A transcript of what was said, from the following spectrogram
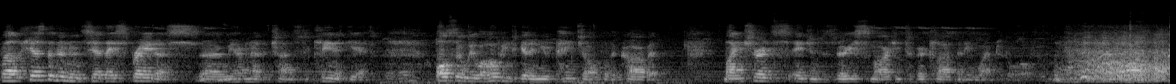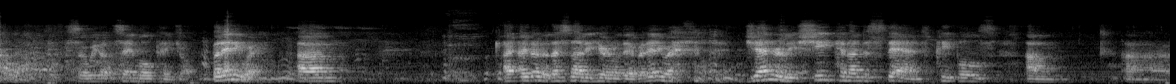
Well, here's the denuncia, they sprayed us. Uh, we haven't had a chance to clean it yet. Also, we were hoping to get a new paint job for the car, but my insurance agent is very smart. He took a cloth and he wiped it all off. so we got the same old paint job. But anyway, um, I, I, don't know, that's neither here nor there, but anyway, generally she can understand people's, um, uh,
